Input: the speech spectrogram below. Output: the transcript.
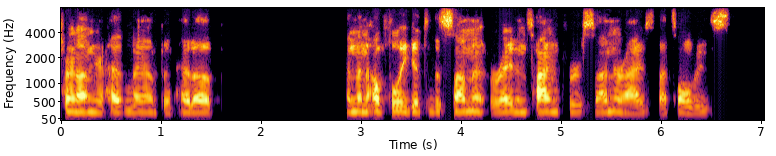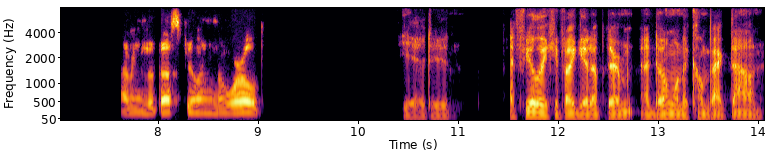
turn on your headlamp and head up. And then hopefully get to the summit right in time for sunrise. That's always, I mean, the best feeling in the world. yeah, dude. I feel like if I get up there, I'm- don't want to come back down.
